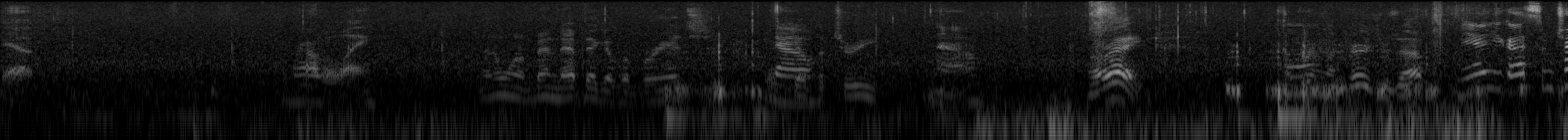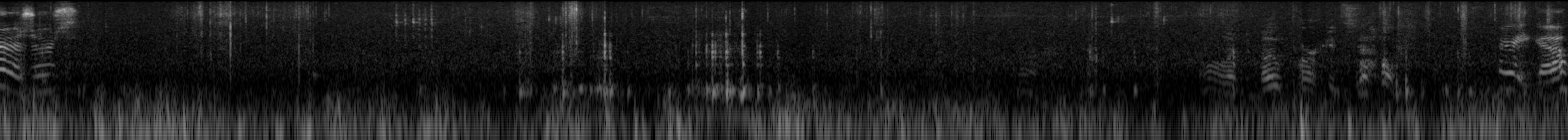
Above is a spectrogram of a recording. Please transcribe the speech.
Yeah. Probably. I don't want to bend that big of a branch. No. Kill the tree. No. All right. Bring my treasures up. Yeah, you got some treasures. I'm gonna let the boat. There you go.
